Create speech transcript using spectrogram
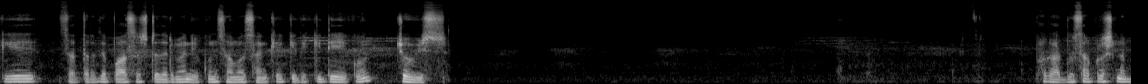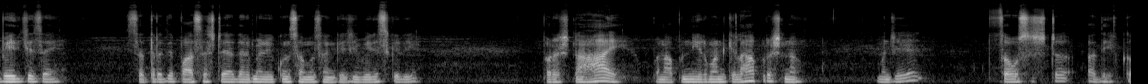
की सतरा ते पासष्ट दरम्यान एकूण समसंख्या किती? किती एकूण? चोवीस. बघा दुसरा प्रश्न बेरीजच आहे. सतरा ते पासष्ट या दरम्यान एकूण समसंख्येची बेरीज केली. प्रश्न हा आहे पण आपण निर्माण केला हा प्रश्न. म्हणजे चौसष्ट अधिक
